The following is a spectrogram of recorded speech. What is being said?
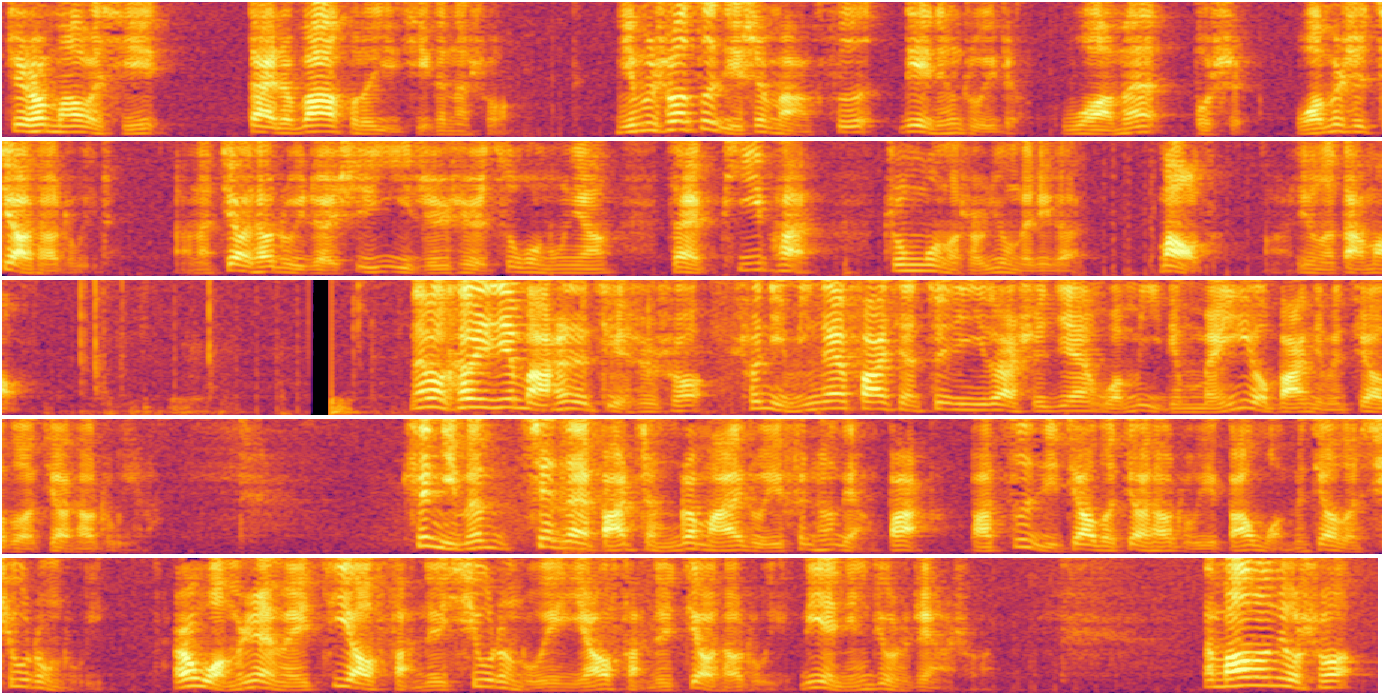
这时候毛主席带着挖苦的语气跟他说。你们说自己是马克思列宁主义者，我们不是，我们是教条主义者啊。那教条主义者是一直是苏共中央在批判中共的时候用的这个帽子啊，用的大帽子。那么柯西金马上就解释说，说你们应该发现，最近一段时间我们已经没有把你们叫做教条主义了，是你们现在把整个马列主义分成两半，把自己叫做教条主义，把我们叫做修正主义。而我们认为，既要反对修正主义，也要反对教条主义。列宁就是这样说。那毛泽东就说，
